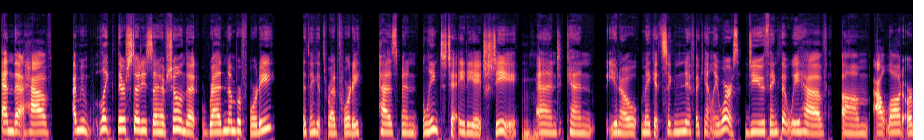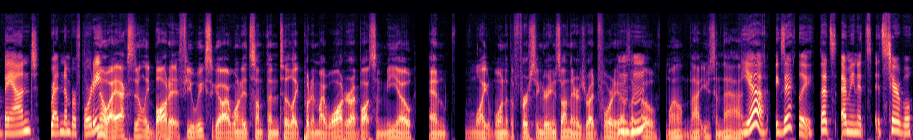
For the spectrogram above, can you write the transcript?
and that have i mean like there's studies that have shown that red number 40 i think it's red 40 has been linked to adhd mhm. and can you know make it significantly worse do you think that we have um, outlawed or banned red number 40 no, I accidentally bought it a few weeks ago. I wanted something to like put in my water. I bought some Mio, and like one of the first ingredients on there is red forty. I was like, Mhm. oh, well, not using that. yeah exactly that's i mean it's it's terrible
